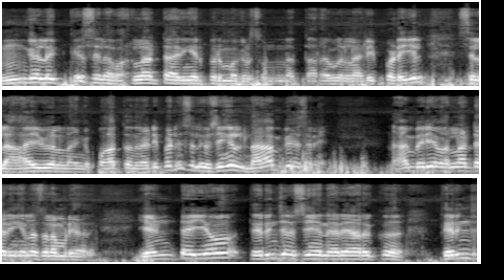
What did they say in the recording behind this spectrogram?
எங்களுக்கு சில வரலாற்று அறிஞர் பெருமக்கள் சொன்ன தரவுகளின் அடிப்படையில் சில ஆய்வுகள் நாங்கள் பார்த்ததன் அடிப்படையில் சில விஷயங்கள் நான் பேசுகிறேன் நான் பெரிய வரலாற்று அறிஞர்லாம் சொல்ல முடியாது. என்கிட்டையும் தெரிஞ்ச விஷயம் நிறையா இருக்கும். தெரிஞ்ச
